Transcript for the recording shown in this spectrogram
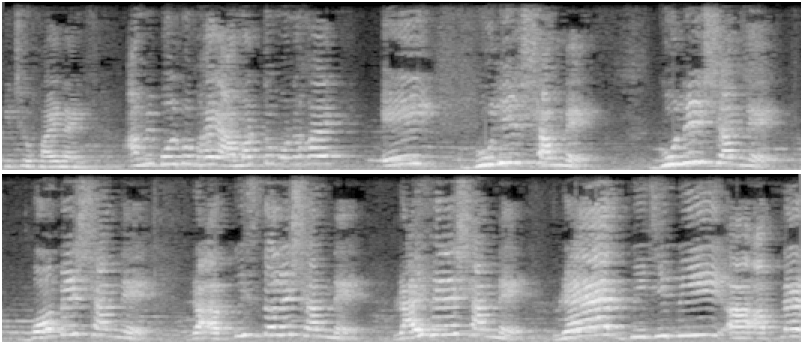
কিছু হয় নাই। আমি বলব ভাই, আমার তো মনে হয় এই গুলির সামনে গুলির সামনে, বম্বের সামনে পিস্তলের সামনে, রাইফেলের সামনে, র্যাব, বিজিবি আপনার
